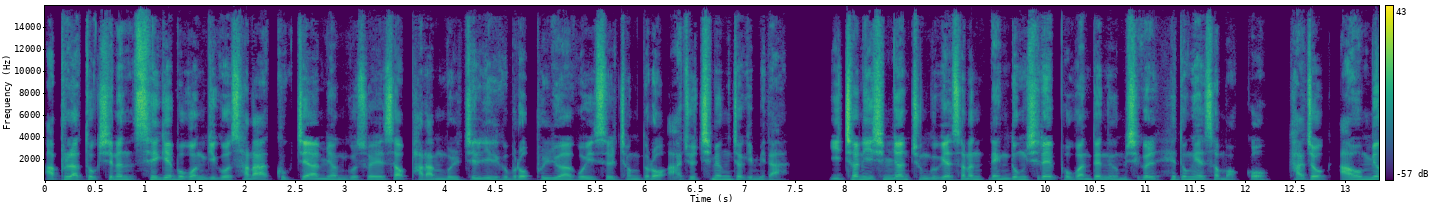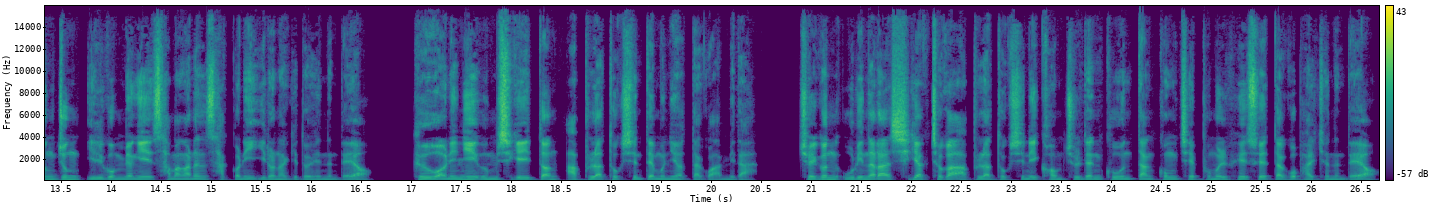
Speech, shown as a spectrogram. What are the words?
아플라톡신은 세계보건기구 산하 국제암연구소에서 발암물질 1급으로 분류하고 있을 정도로 아주 치명적입니다. 2020년 중국에서는 냉동실에 보관된 음식을 해동해서 먹고 가족 9명 중 7명이 사망하는 사건이 일어나기도 했는데요. 그 원인이 음식에 있던 아플라톡신 때문이었다고 합니다. 최근 우리나라 식약처가 아플라톡신이 검출된 구운 땅콩 제품을 회수했다고 밝혔는데요.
